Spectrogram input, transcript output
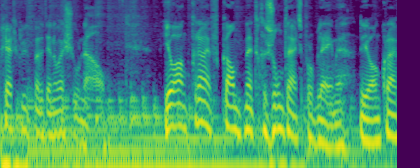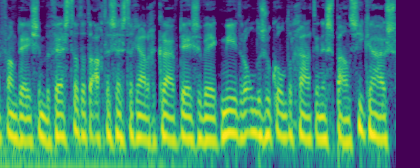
Gert Kluk met het NOS Journaal. Johan Cruijff kampt met gezondheidsproblemen. De Johan Cruijff Foundation bevestigt dat de 68-jarige Cruijff deze week meerdere onderzoeken ondergaat in een Spaans ziekenhuis.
